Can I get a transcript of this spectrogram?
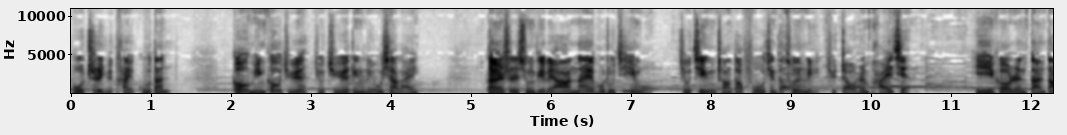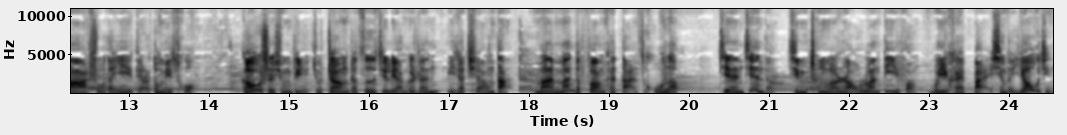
不至于太孤单。高明高觉就决定留下来。但是兄弟俩耐不住寂寞，就经常到附近的村里去找人排遣。艺高人胆大，说的一点都没错。高氏兄弟就仗着自己两个人比较强大，慢慢的放开胆子胡闹，渐渐的竟成了扰乱地方、危害百姓的妖精。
